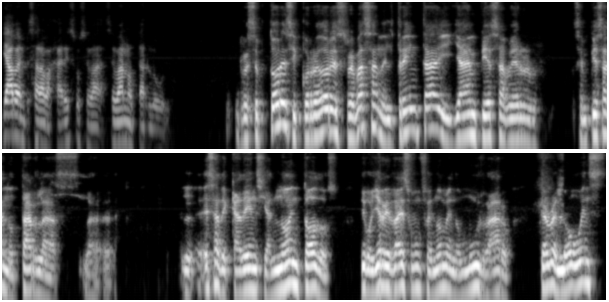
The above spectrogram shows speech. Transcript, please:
ya va a empezar a bajar, eso se va, se va a notar luego. Receptores y corredores rebasan el 30 y ya empieza a ver, se empieza a notar las, esa decadencia, no en todos. Digo, Jerry Rice fue un fenómeno muy raro Terrell Owens,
